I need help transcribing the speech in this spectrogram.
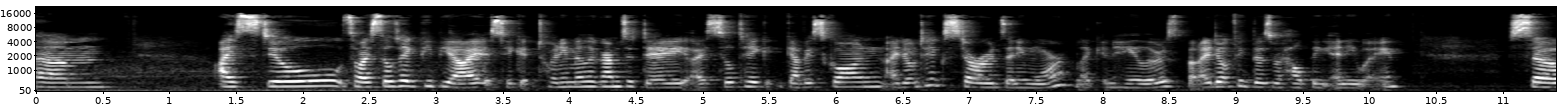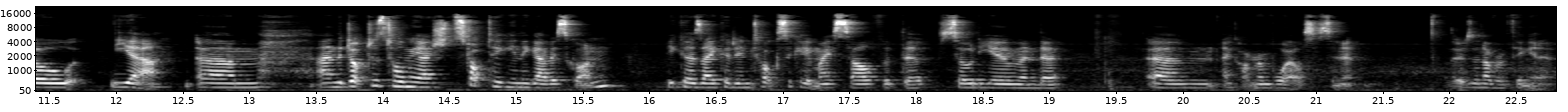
Um, I still, so I still take PPI, I take it 20 milligrams a day. I still take Gaviscon. I don't take steroids anymore, like inhalers, but I don't think those were helping anyway. So yeah, um, and the doctors told me I should stop taking the Gaviscon because I could intoxicate myself with the sodium and the, um, I can't remember what else is in it. There's another thing in it.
